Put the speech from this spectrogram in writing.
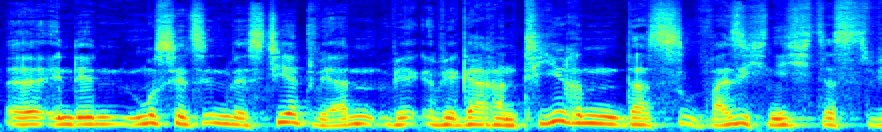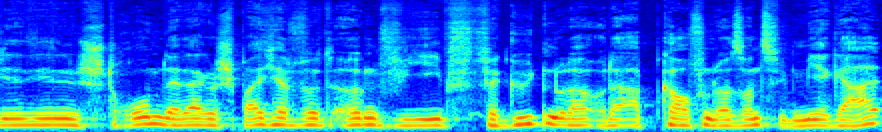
äh, in den muss jetzt investiert werden. Wir, wir garantieren, dass, weiß ich nicht, dass wir den Strom, der da gespeichert wird, irgendwie vergüten oder, oder abkaufen oder sonst wie, mir egal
